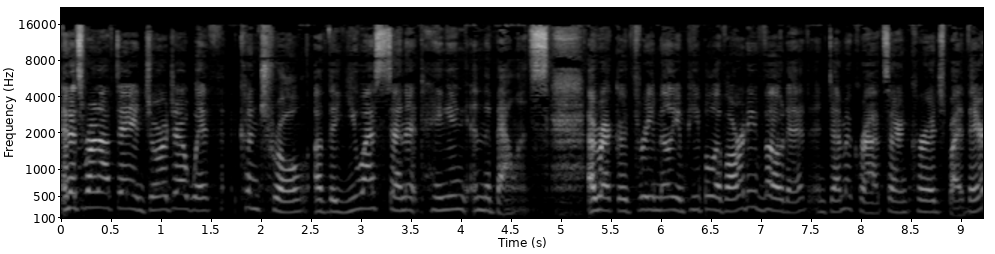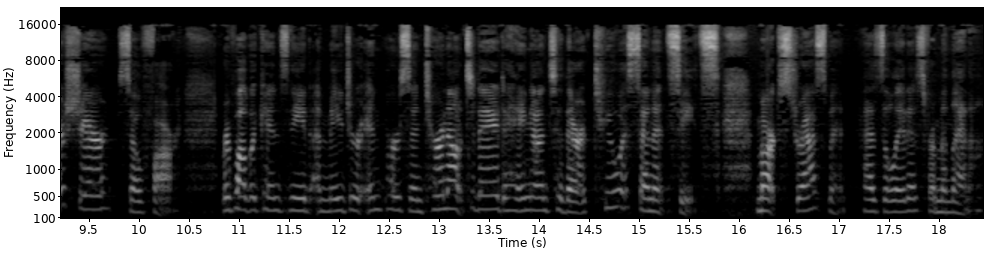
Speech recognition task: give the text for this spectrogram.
And it's runoff day in Georgia with control of the U.S. Senate hanging in the balance. A record 3 million people have already voted, and Democrats are encouraged by their share so far. Republicans need a major in-person turnout today to hang on to their two Senate seats. Mark Strassman has the latest from Atlanta.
